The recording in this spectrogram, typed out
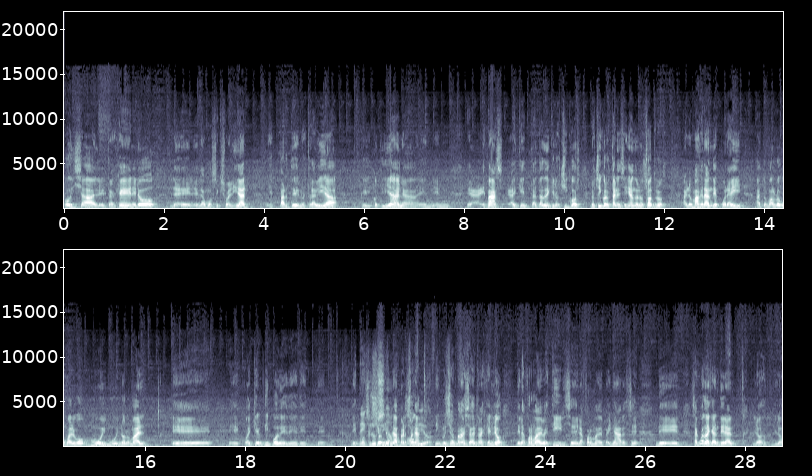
hoy ya el, el transgénero, la, homosexualidad es parte de nuestra vida eh, cotidiana. en- en- eh, es más, hay que tratar de que los chicos, los chicos lo están enseñando a nosotros, a los más grandes por ahí, a tomarlo como algo muy, muy normal. eh, cualquier tipo de, de- de- de- de exposición de una persona, obvio. de inclusión más allá del transgénero, de la forma de vestirse, de la forma de peinarse, de. ¿Se acuerda que antes eran los, los,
